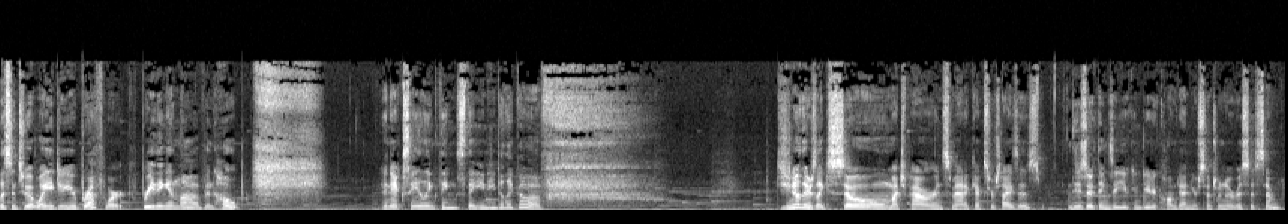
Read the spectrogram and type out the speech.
Listen to it while you do your breath work, breathing in love and hope, and exhaling things that you need to let go of. Did you know there's like so much power in somatic exercises? These are things that you can do to calm down your central nervous system.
